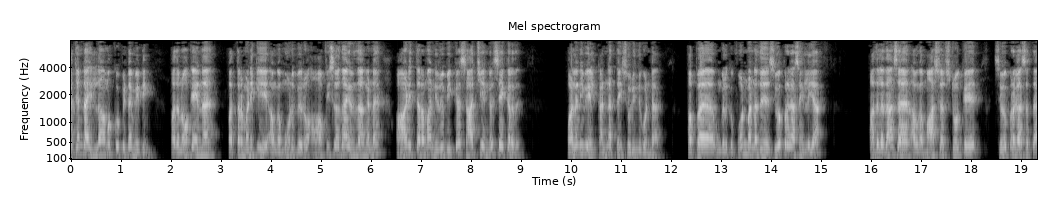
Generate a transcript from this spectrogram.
அஜெண்டா இல்லாம கூப்பிட்ட மீட்டிங். அதை நோக்கம் என்ன? பத்தரை மணிக்கு அவங்க மூணு பேரும் ஆபீஸ்ல தான் இருந்தாங்கன்னு ஆணித்தரமா நிரூபிக்க சாட்சியங்கள் சேர்க்கிறது. பழனிவேல் கன்னத்தை சொரிந்து கொண்டார். அப்ப உங்களுக்கு ஃபோன் பண்ணது சிவபிரகாசம் இல்லையா? அதுல தான் சார் அவங்க மாஸ்டர் ஸ்ட்ரோக்கு சிவபிரகாசத்தை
